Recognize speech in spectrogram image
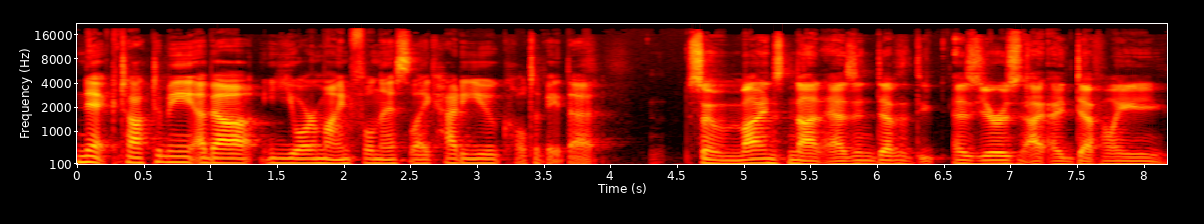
Nick talk to me about your mindfulness like how do you cultivate that so mine's not as in depth as yours. I, I definitely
